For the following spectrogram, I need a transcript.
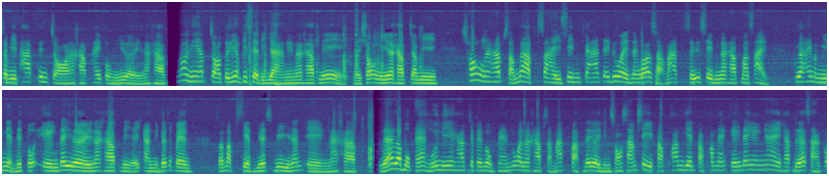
จะมีภาพขึ้นจอนะครับให้ตรงนี้เลยนะครับ นอกจากนี้ครับจอตัวนี้ยังพิเศษอีกอย่างหนึ่งนะครับนี่ในช่องนี้นะครับจะมีช่องนะครับสำหรับใส่ซิมการ์ดได้ด้วยแสดงว่าสามารถซื้อซิมนะครับมาใส่เพื่อให้มันมีเน็ตในตัวเองได้เลยนะครับนี่อีกอันหนึงก็จะเป็น สำหรับเสียบ USB นั่นเองนะครับ และระบบแอร์ของรุ่นนี้ครับจะเป็นระบบแมนนวลนะครับ สามารถปรับได้เลย1 2 3 4 ปรับความเย็นปรับความแรงเองได้ง่ายๆครับโดยรักษาก็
